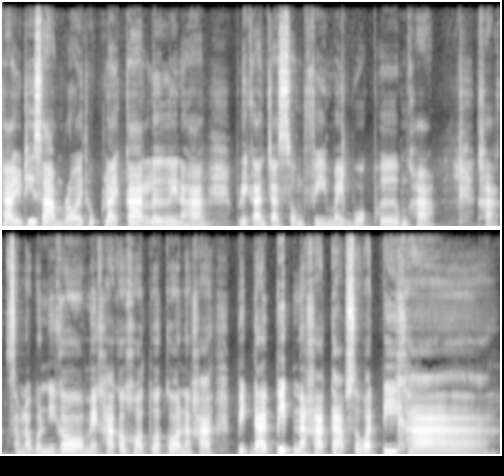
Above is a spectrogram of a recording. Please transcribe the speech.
ชาอยู่ที่ 300 ทุกรายการเลยนะคะ บริการจัดส่งฟรีไม่บวกเพิ่มค่ะค่ะสำหรับวันนี้ก็แม่ค้าก็ขอตัวก่อนนะคะ ปิดได้ปิดนะคะกราบสวัสดีค่ะ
